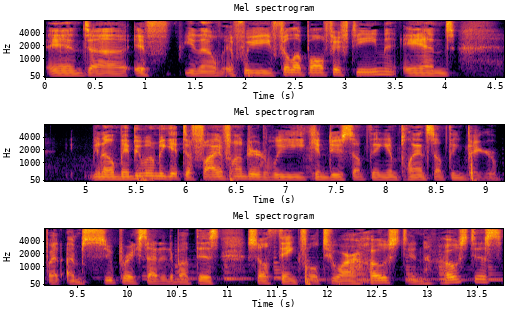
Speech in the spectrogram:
And, uh, if, you know, if we fill up all 15 and, you know, maybe when we get to 500, we can do something and plan something bigger. But I'm super excited about this. So thankful to our host and hostess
